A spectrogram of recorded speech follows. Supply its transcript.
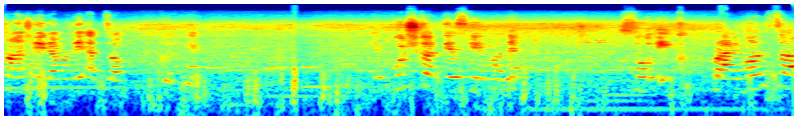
छान चेहऱ्यामध्ये ॲब्झॉर्ब करते. हे पुश करते स्किनमध्ये सो एक प्रायमरचा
